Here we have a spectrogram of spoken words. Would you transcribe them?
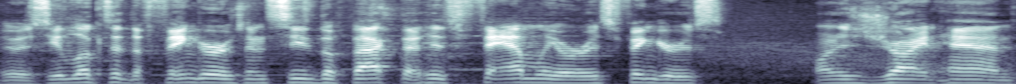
He looks at the fingers and sees the fact that his family are his fingers on his giant hand.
